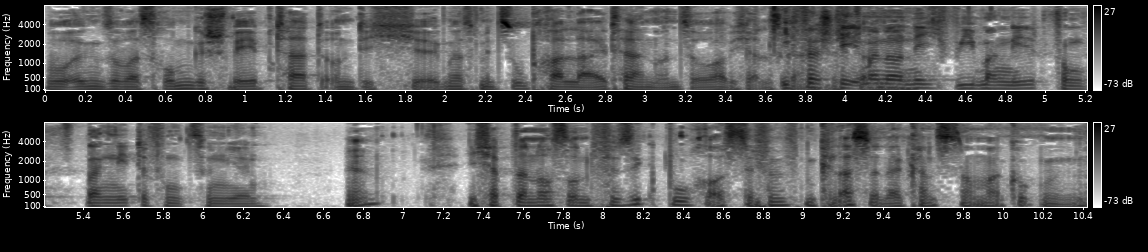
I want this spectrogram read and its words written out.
wo irgend sowas rumgeschwebt hat und ich irgendwas mit Supraleitern und so habe ich alles. Ich verstehe immer noch nicht, wie Magnet fun Magnete funktionieren. Ja? Ich habe da noch so ein Physikbuch aus der fünften Klasse. Da kannst du noch mal gucken.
